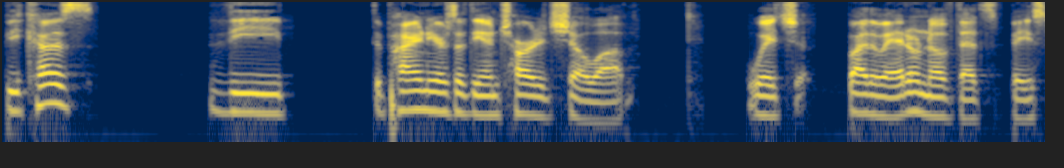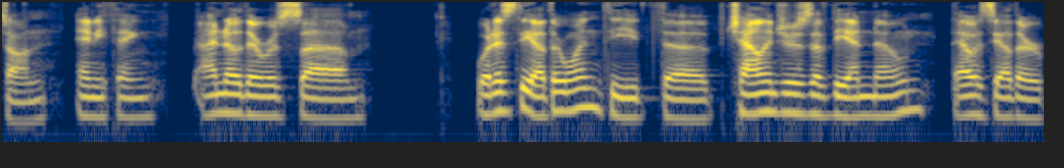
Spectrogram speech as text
because the the pioneers of the uncharted show up which by the way i don't know if that's based on anything. I know there was um what is the other one? The the challengers of the unknown that was the other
